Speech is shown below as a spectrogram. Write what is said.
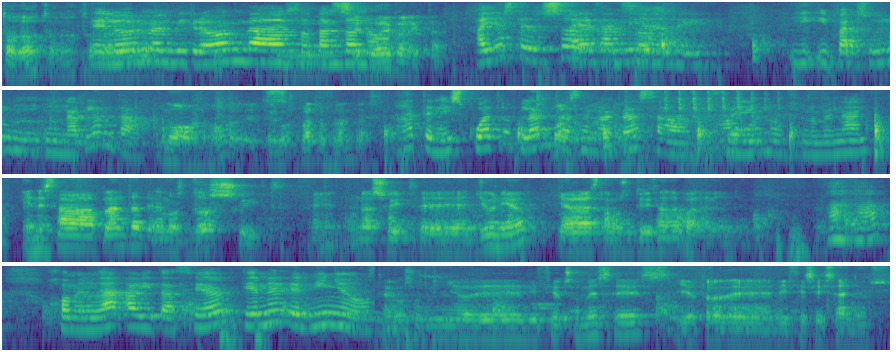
Todo, todo, todo. El horno, el microondas o tanto Se no. puede conectar. Hay ascensor también. ¿Y, y para subir un- una planta? No, no, tenemos cuatro plantas. Ah, tenéis cuatro plantas Cuatro en la casa. Ah, bueno, fenomenal. En esta planta tenemos dos suites. ¿eh? Una suite eh, junior que ahora la estamos utilizando para niños. Ajá. Jo, menuda habitación tiene el niño. Tenemos un niño de 18 meses y otro de 16 años.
